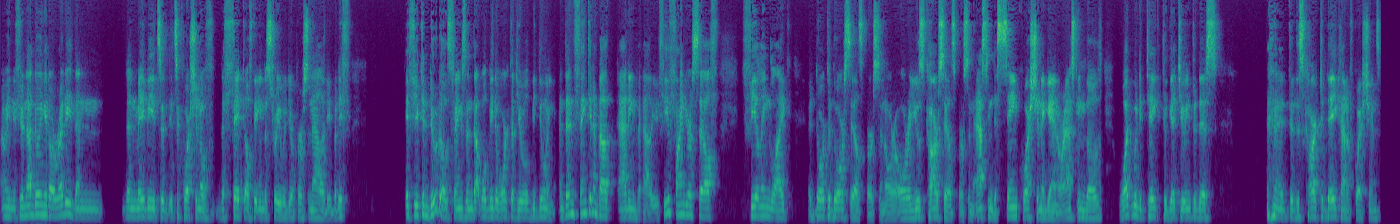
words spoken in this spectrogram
i mean if you're not doing it already then then maybe it's a it's a question of the fit of the industry with your personality. But if if you can do those things, then that will be the work that you will be doing. And then thinking about adding value. If you find yourself feeling like a door-to-door salesperson or, or a used car salesperson asking the same question again or asking those what would it take to get you into this to this car today kind of questions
